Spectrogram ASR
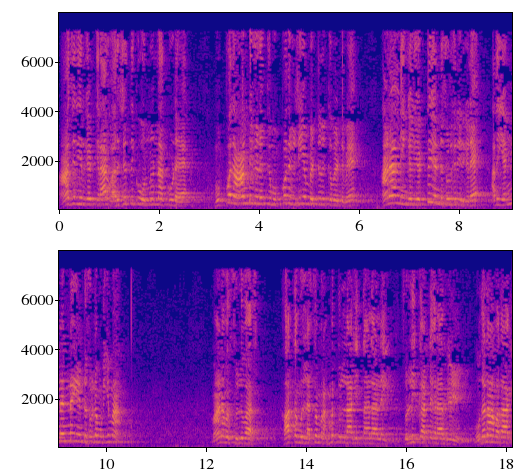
ஆசிரியர் கேட்கிறார் வருஷத்துக்கு ஒண்ணுன்னா கூட முப்பது ஆண்டுகளுக்கு முப்பது விஷயம் பெற்றிருக்க வேண்டுமே. ஆனால் நீங்கள் எட்டு என்று சொல்கிறீர்களே அது என்னென்ன என்று சொல்ல முடியுமா? மாணவர் சொல்லுவார் காத்தமுல் அசம் ரஹமத்துல்லாஹி தாலாலை சொல்லி காட்டுகிறார்கள். முதலாவதாக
